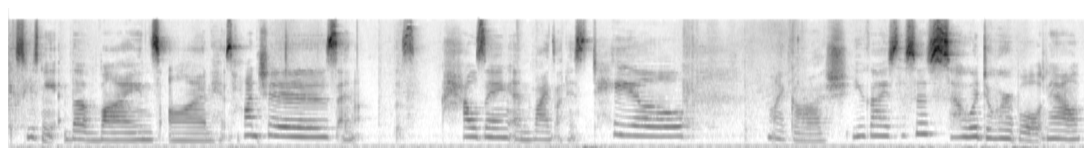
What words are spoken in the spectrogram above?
excuse me, the vines on his haunches and this housing and vines on his tail. My gosh, you guys, this is so adorable. Now,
